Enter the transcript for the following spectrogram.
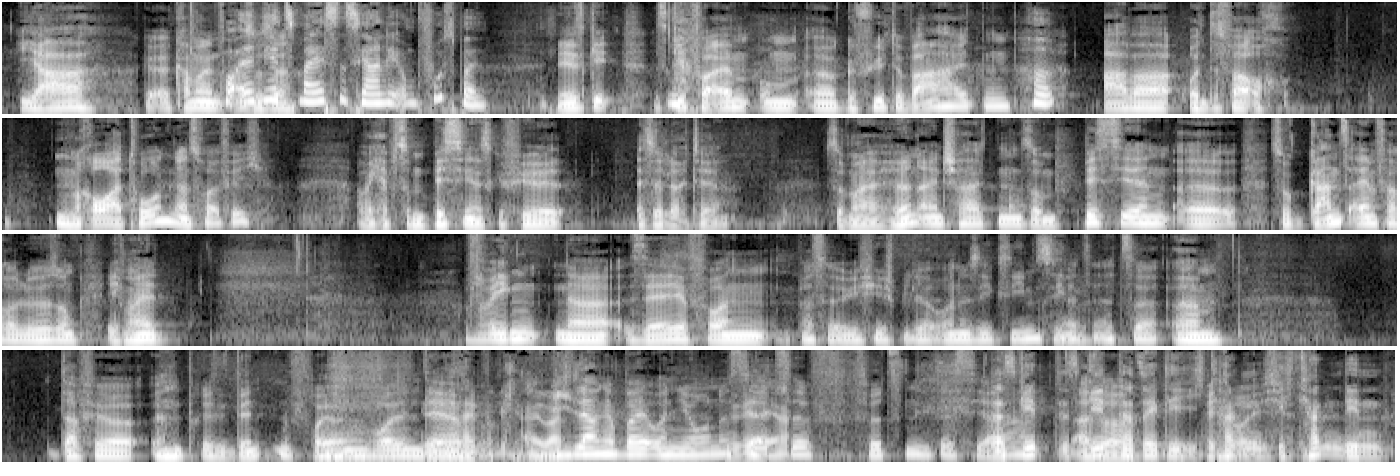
ja, kann man Vor allem so jetzt sagen. meistens ja nicht um Fußball. Nee, es geht, es geht vor allem um äh, gefühlte Wahrheiten, aber, und es war auch ein rauer Ton ganz häufig, aber ich habe so ein bisschen das Gefühl, also Leute, so mal Hirn einschalten, so ein bisschen, äh, so ganz einfache Lösung. Ich meine, wegen einer Serie von, was, wie viele Spiele ohne Sieg? Sieben? Sieben. Jetzt, jetzt, äh, ähm, dafür einen Präsidenten feuern wollen, Ja, das der ist halt wie lange bei Union ist Ja, jetzt? ja. äh, 14. Jahr? Das geht, das Also, geht tatsächlich, ich kann, euch. ich kann den,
